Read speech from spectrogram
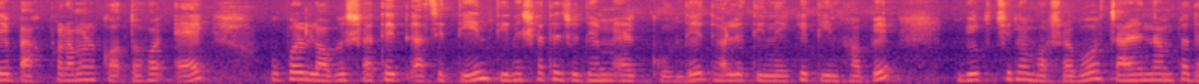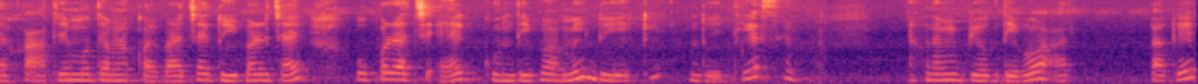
দিই বাঘফল আমার কত হয়? এক। উপরে লবের সাথে আছে তিন। তিনের সাথে যদি আমি এক গুণ দিই, তাহলে তিন একে তিন হবে। বিয়োগ চিহ্ন বসাবো। চারের নামটা দেখো আটের মধ্যে আমার কয়বার যায়? দুইবার যায়। উপরে আছে এক, গুণ দিব আমি দুই একে দুই, ঠিক আছে? এখন আমি বিয়োগ দেব। আট বাঘের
